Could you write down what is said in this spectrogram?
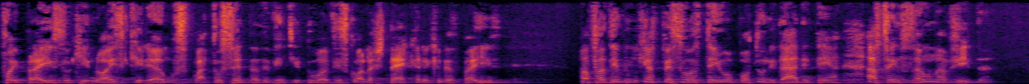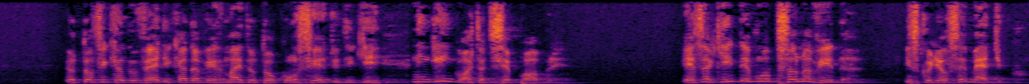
Foi para isso que nós criamos 422 escolas técnicas nesse país para fazer com que as pessoas tenham oportunidade, tenham ascensão na vida. Eu estou ficando velho e cada vez mais eu estou consciente de que ninguém gosta de ser pobre. Esse aqui teve uma opção na vida, escolheu ser médico.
